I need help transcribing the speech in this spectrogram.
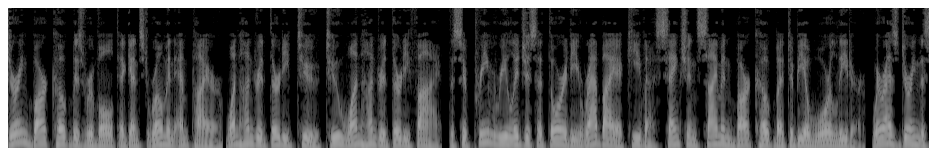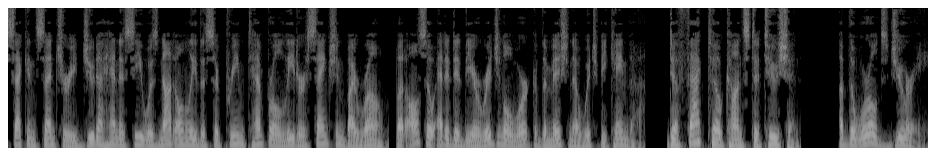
During Bar Kokhba's revolt against Roman Empire 132 the supreme religious authority Rabbi Akiva sanctioned Simon Bar Kokhba to be a war leader, whereas during the 2nd century Judah Hanasi was not only the supreme temporal leader sanctioned by Rome, but also edited the original work of the Mishnah which became the de facto constitution of the world's Jewry.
